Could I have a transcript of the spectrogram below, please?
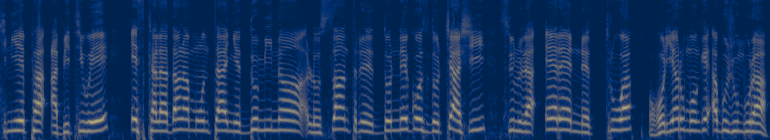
qui n'y est pas habitué escaladant la montagne dominant le centre de négoce de Chashi sur la RN3 reliant Rumongue à Bujumbura.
